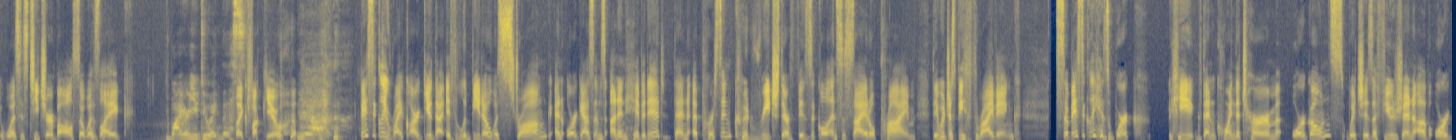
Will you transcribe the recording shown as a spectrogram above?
was his teacher, but also was like, why are you doing this? like fuck you. Yeah. Basically, Reich argued that if libido was strong and orgasms uninhibited, then a person could reach their physical and societal prime. They would just be thriving. So basically, his work, he then coined the term orgones, which is a fusion of or-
